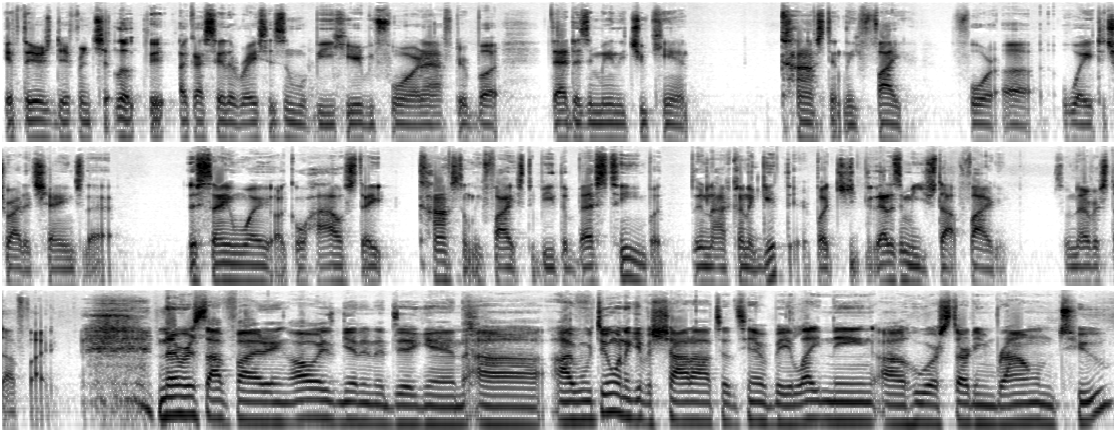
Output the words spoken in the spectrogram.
if there's different, look, like I say, the racism will be here before and after, but that doesn't mean that you can't constantly fight for a way to try to change that. The same way, like Ohio State constantly fights to be the best team, but they're not going to get there. But you, that doesn't mean you stop fighting. So never stop fighting. never stop fighting. Always getting a dig in. Uh, I do want to give a shout out to the Tampa Bay Lightning, uh, who are starting round two.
